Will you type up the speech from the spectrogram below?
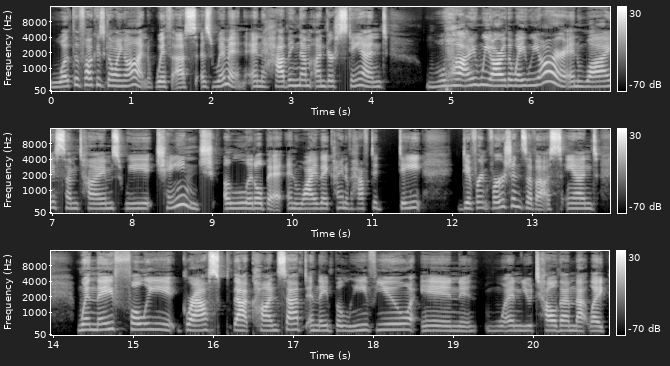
what the fuck is going on with us as women and having them understand why we are the way we are and why sometimes we change a little bit and why they kind of have to date different versions of us. And when they fully grasp that concept and they believe you in when you tell them that, like,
